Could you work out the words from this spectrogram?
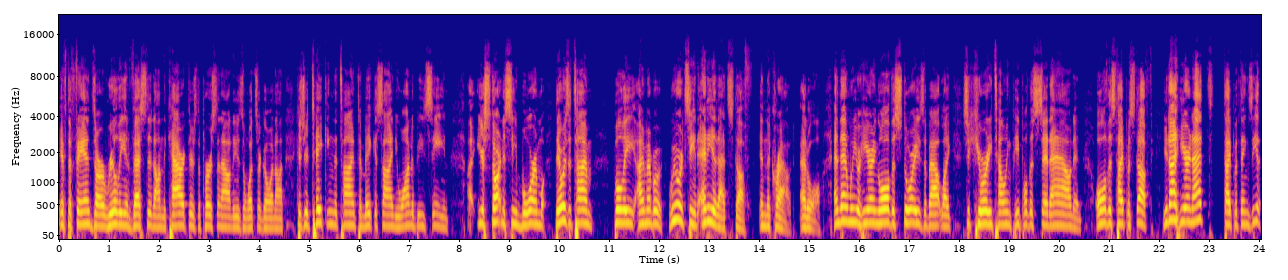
if the fans are really invested on the characters, the personalities, and what's are going on, because you're taking the time to make a sign, you want to be seen. Uh, you're starting to see more and more. There was a time, bully. I remember we weren't seeing any of that stuff in the crowd at all. And then we were hearing all the stories about like security telling people to sit down and all this type of stuff. You're not hearing that type of things either.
